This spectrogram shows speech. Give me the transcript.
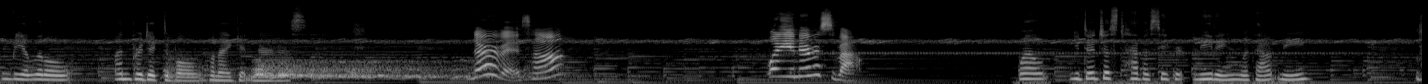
can be a little unpredictable when I get nervous. Nervous, huh? What are you nervous about? Well, you did just have a secret meeting without me.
